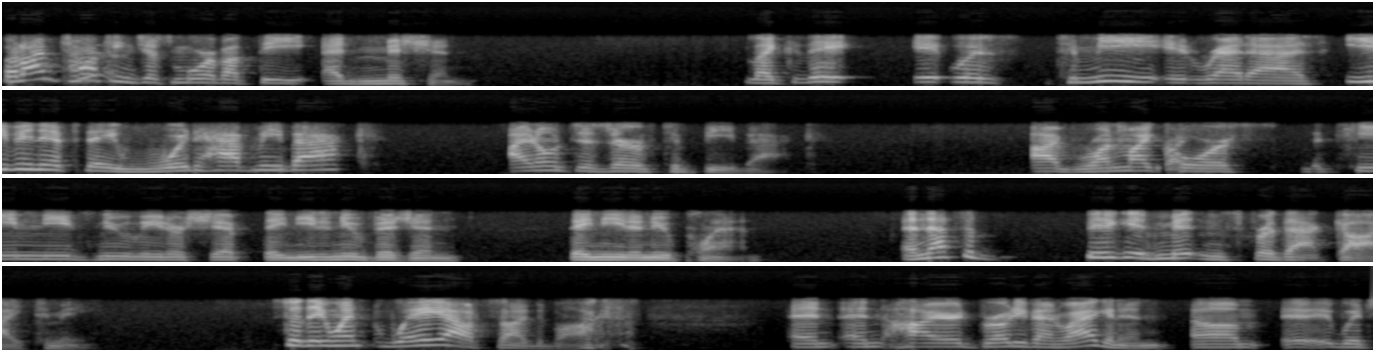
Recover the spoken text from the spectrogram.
But I'm talking just more about the admission. Like they, it was to me, it read as even if they would have me back, I don't deserve to be back. I've run my course. The team needs new leadership. They need a new vision. They need a new plan. And that's a big admittance for that guy to me. So they went way outside the box and and hired Brody Van Wagenen, um, which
